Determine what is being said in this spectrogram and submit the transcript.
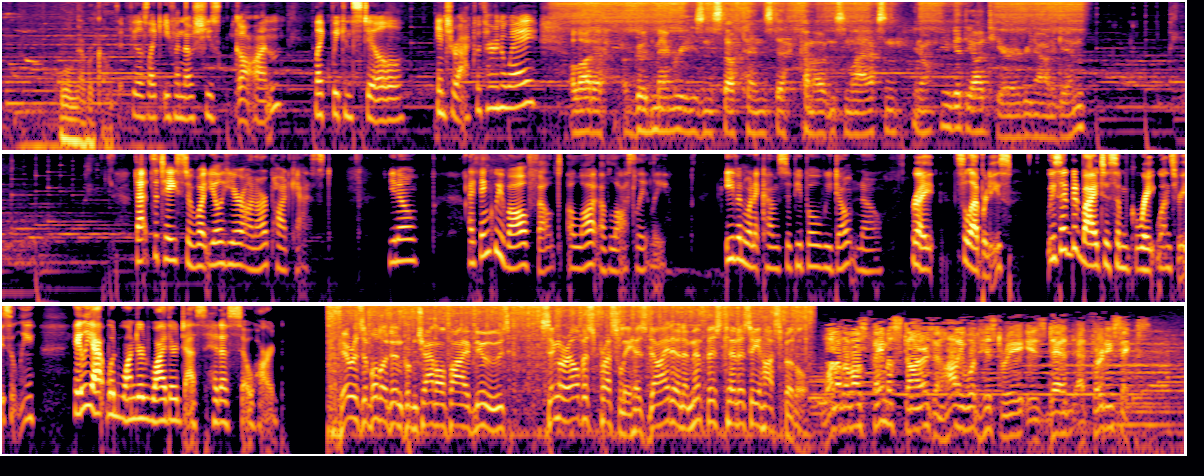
who will never come. It feels like even though she's gone, like we can still interact with her in a way. A lot of, of, good memories and stuff tends to come out in some laughs, and you know, you get the odd tear every now and again. That's a taste of what you'll hear on our podcast. You know, I think we've all felt a lot of loss lately, even when it comes to people we don't know. Right, celebrities. We said goodbye to some great ones recently. Haley Atwood wondered why their deaths hit us so hard. Here is a bulletin from Channel 5 News. Singer Elvis Presley has died in a Memphis, Tennessee hospital. One of the most famous stars in Hollywood history is dead at 36.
